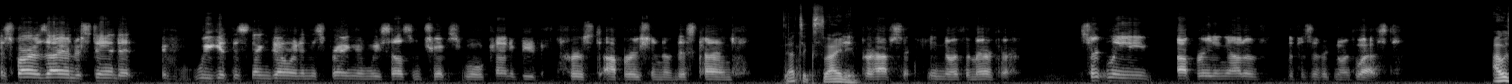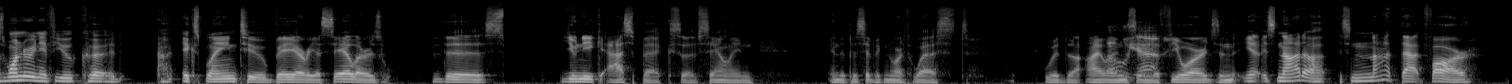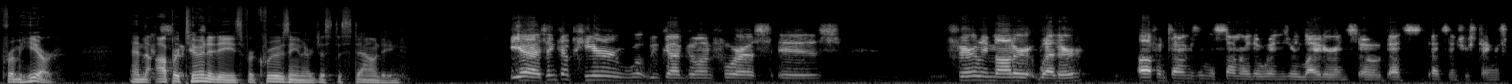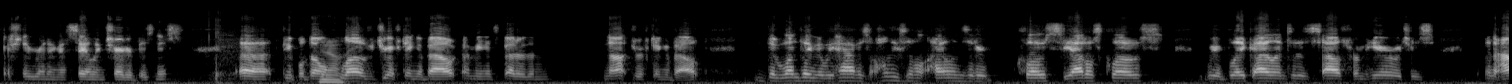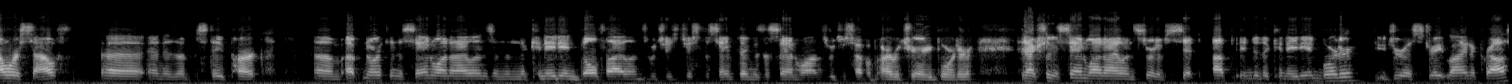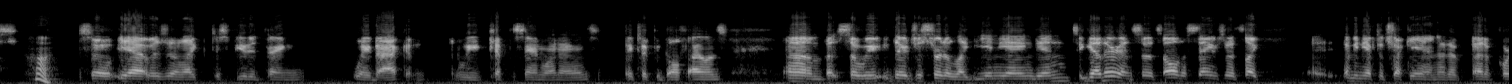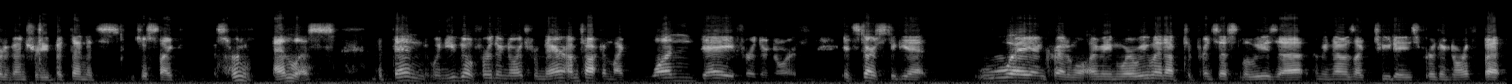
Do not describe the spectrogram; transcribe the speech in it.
As far as I understand it, if we get this thing going in the spring and we sell some trips, we'll kind of be the first operation of this kind, That's exciting. perhaps in North America. Certainly operating out of the Pacific Northwest. I was wondering if you could explain to Bay Area sailors the unique aspects of sailing in the Pacific Northwest with the islands yeah. and the fjords and you know it's not a it's not that far from here and the it's- opportunities for cruising are just astounding. Yeah, I think up here what we've got going for us is fairly moderate weather. Oftentimes in the summer the winds are lighter, and so that's that's interesting, especially running a sailing charter business. Uh, people don't Yeah. love drifting about. I mean, it's better than not drifting about. The one thing that we have is all these little islands that are close. Seattle's close. We have Blake Island to the south from here, which is an hour south uh, and is a state park um, up north in the San Juan Islands, and then the Canadian Gulf Islands, which is just the same thing as the San Juans. We just have an arbitrary border. And actually, the San Juan Islands sort of sit up into the Canadian border. If you drew a straight line across. Huh. So yeah, it was a like disputed thing way back, and, and we kept the San Juan Islands. They took the Gulf Islands. Um, but so we they're just sort of like yin yanged in together, and so it's all the same. So it's like, I mean, you have to check in at a at a port of entry, but then it's just like sort of endless. But then when you go further north from there, I'm talking like one day further north, it starts to get way incredible. I mean, where we went up to Princess Louisa, I mean that was like two days further north, but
